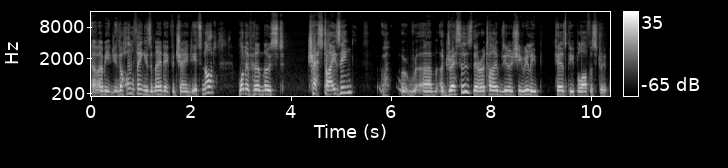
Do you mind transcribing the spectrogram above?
I mean the whole thing is a mandate for change. It's not one of her most chastising uh, um, addresses. There are times you know she really tears people off a strip,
